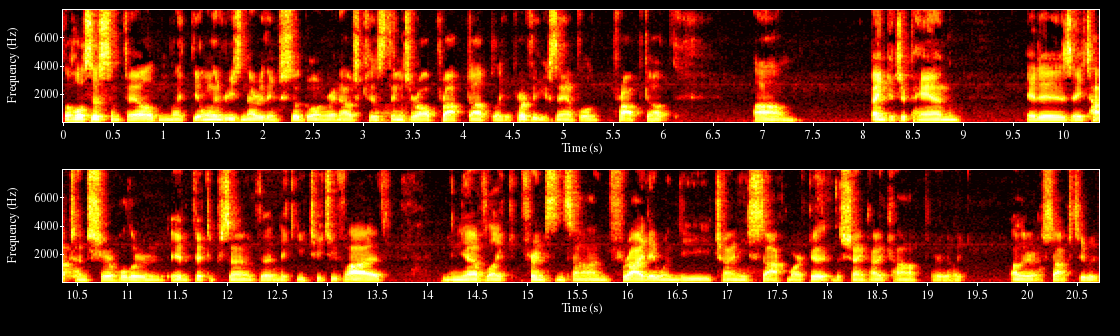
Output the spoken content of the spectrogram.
the whole system failed, and like the only reason everything's still going right now is because things are all propped up. Like a perfect example propped up, um, Bank of Japan. It is a top ten shareholder in fifty percent of the Nikkei two two five. And you have like, for instance, on Friday when the Chinese stock market, the Shanghai Comp, or like other stocks too, but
